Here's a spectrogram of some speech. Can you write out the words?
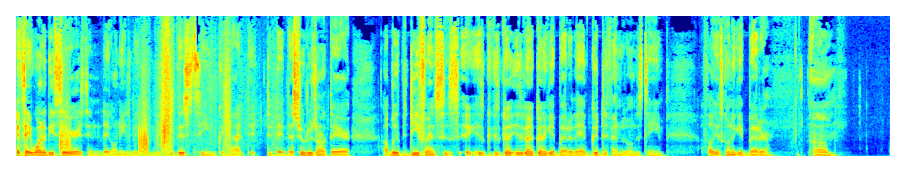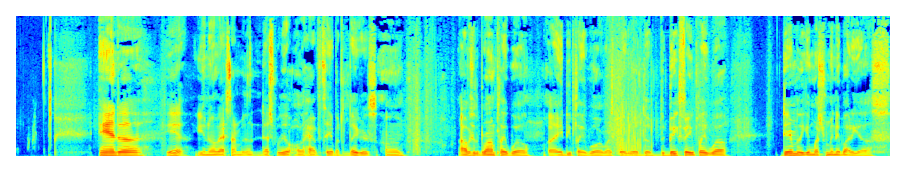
if they want to be serious, then they're gonna need to make some moves. This team cannot. The, the shooters aren't there. I believe the defense is is is going to get better. They have good defenders on this team. I feel like it's going to get better. Um, and uh, yeah, you know that's not that's really all I have to say about the Lakers. Um, obviously, LeBron played well. Uh, AD played well. Russ played well. The the big three played well. Didn't really get much from anybody else.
